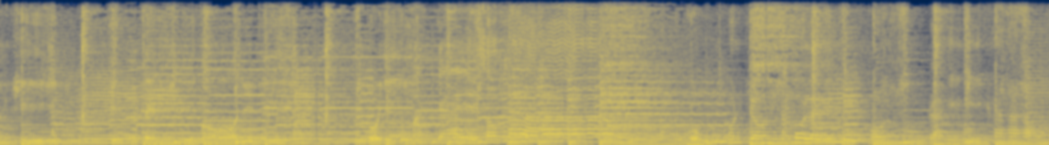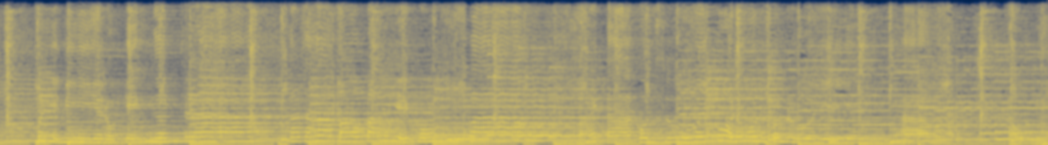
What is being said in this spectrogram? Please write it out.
นต์ขี่ยิ่งเป็นยี่ห้อดีๆก็ยิ่งมัดใจสาวสาวผมคนจนก็เลยคนไร้ค่า ไม่มีรถเก๋งเงินตราคาถาเป่าไปคงฟ้าหมายตาคนสวยก็โดนคนรวยแย่งเอาเขามี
